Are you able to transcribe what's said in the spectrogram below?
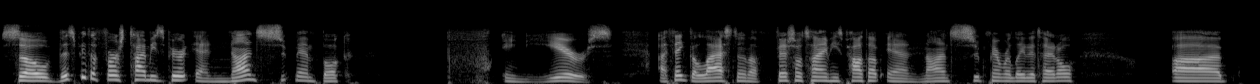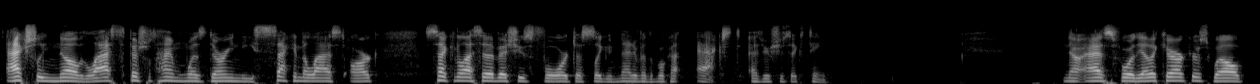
So this be the first time he's appeared in a non Superman book in years. I think the last known official time he's popped up in a non Superman related title. Uh, actually, no. The last official time was during the second to last arc second to last set of issues for Justice League United of the book got axed as issue 16. Now, as for the other characters, well,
